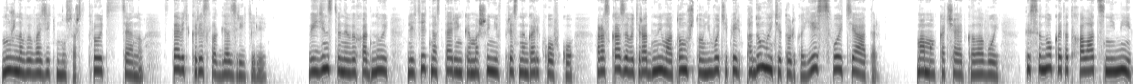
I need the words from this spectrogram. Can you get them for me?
Нужно вывозить мусор, строить сцену, ставить кресла для зрителей. В единственный выходной лететь на старенькой машине в Пресногорьковку, рассказывать родным о том, что у него теперь, подумайте только, есть свой театр. Мама качает головой — ты, сынок, этот халат сними,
